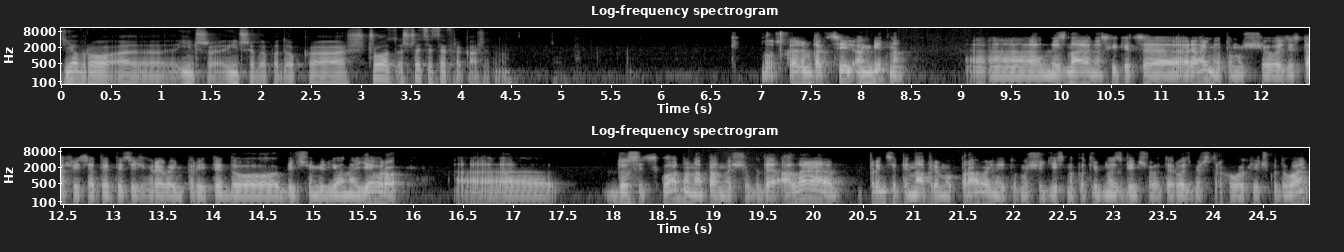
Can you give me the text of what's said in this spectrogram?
євро е, інший, інший випадок. Е, Що, що ці цифри кажуть нам? Ну, скажімо так, ціль амбітна. Е, Не знаю наскільки це реально, тому що зі 160 тисяч гривень перейти до більше мільйона євро е, досить складно, напевно, що буде. Але в принципі напрямок правильний, тому що дійсно потрібно збільшувати розмір страхових відшкодувань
